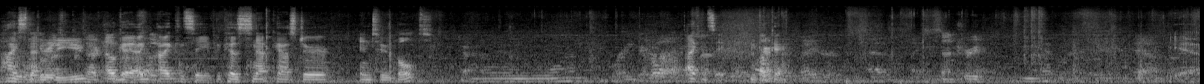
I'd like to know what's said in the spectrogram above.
High step. Three to you. Okay, I, I can see. Because Snapcaster into Bolt. I can see. Okay. Okay. Sentry. Yeah.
